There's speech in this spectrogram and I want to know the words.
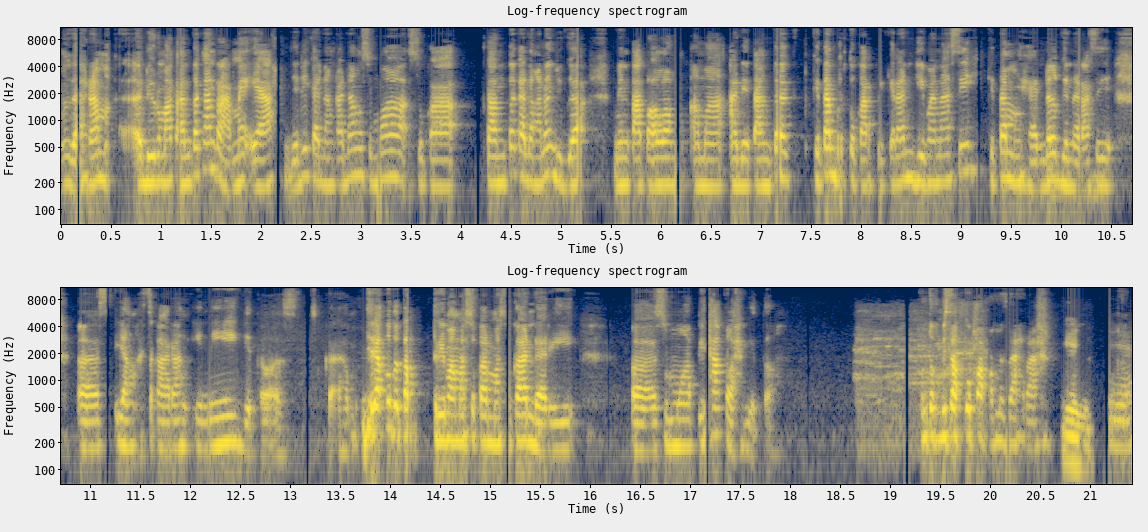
Zahra eh, di rumah tante kan rame ya. Jadi kadang-kadang semua suka tante kadang-kadang juga minta tolong sama adik tante kita bertukar pikiran gimana sih kita menghandle generasi eh, yang sekarang ini gitu. Jadi aku tetap terima masukan-masukan dari eh, semua pihak lah gitu untuk bisa kupak sama Zahra Iya. Iya.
